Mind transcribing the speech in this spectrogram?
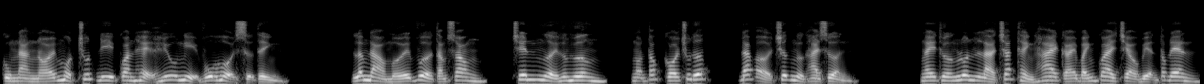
cùng nàng nói một chút đi quan hệ hưu nghị vũ hội sự tình. Lâm Đào mới vừa tắm xong, trên người hương hương, ngọn tóc có chút ướt, đáp ở trước ngực hai sườn. Ngày thường luôn là chắt thành hai cái bánh quai trèo biện tóc đen,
